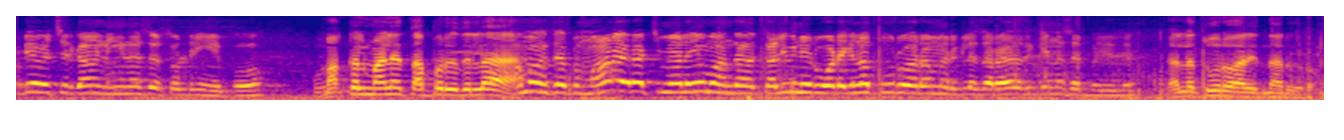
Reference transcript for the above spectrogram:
அப்படியே வச்சிருக்காங்க. நீங்கள் தான் சார் சொல்கிறீங்க இப்போ. மக்கள் மேலே தப்பு இருக்குதுல்ல? ஆமாங்க சார் இப்போ மாநகராட்சி மேலேயும் அந்த கழிவுநீர் ஓடைகள்லாம் தூர் வராமல் இருக்குல்ல சார் அதுக்கு என்ன சார் பதில்? நல்ல தூர்வாரி தான் இருக்கிறோம்.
